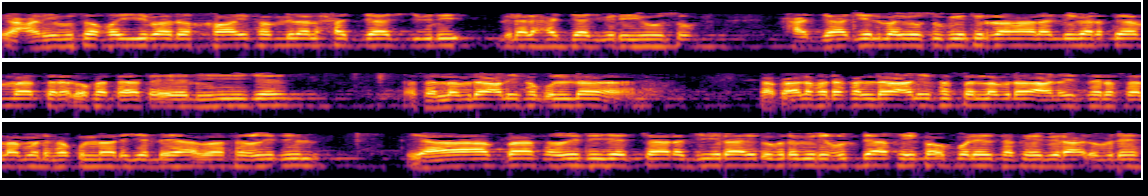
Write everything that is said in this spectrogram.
يعني متغيبا خائفا من الحجاج بن من الحجاج بن يوسف حجاج الما يوسف يترها لاني قرت أما ترى لقطات إنيجي فسلمنا عليه فقلنا فقال فدخلنا عليه فسلمنا عليه السلام فقلنا لجل يا أبا سعيد يا أبا سعيد ججار جيرا لدفن بن عند أخيك أبو ليس كبيرا ابنه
